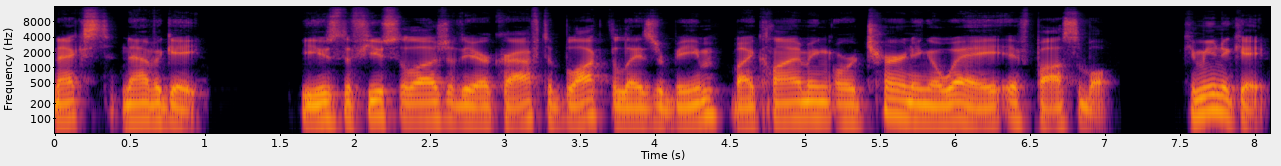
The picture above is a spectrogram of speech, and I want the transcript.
Next, navigate. Use the fuselage of the aircraft to block the laser beam by climbing or turning away if possible. Communicate.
